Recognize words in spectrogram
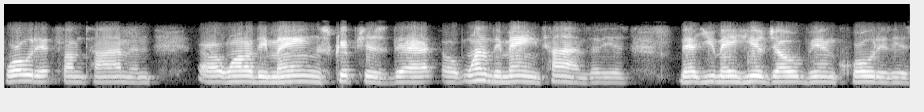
quoted sometime, and uh, one of the main scriptures that, or one of the main times that is, that you may hear Job being quoted is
